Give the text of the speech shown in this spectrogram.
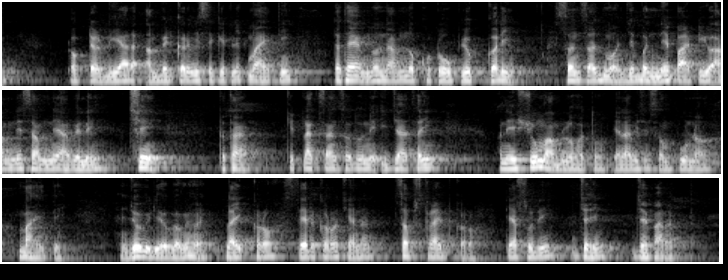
ડૉક્ટર બી આર આંબેડકર વિશે કેટલીક માહિતી તથા એમનો નામનો ખોટો ઉપયોગ કરી સંસદમાં જે બંને પાર્ટીઓ આમને સામને આવેલી છે તથા કેટલાક સાંસદોને ઈજા થઈ અને શું મામલો હતો એના વિશે સંપૂર્ણ માહિતી. જો વીડિયો ગમ્યો હોય લાઈક કરો શેર કરો ચેનલ સબસ્ક્રાઈબ કરો. ત્યાર સુધી જય હિન્દ, જય ભારત.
